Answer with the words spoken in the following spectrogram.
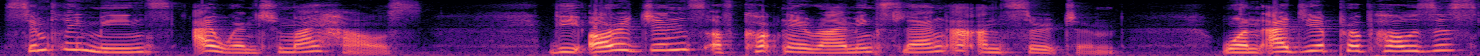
simply means I went to my house. The origins of Cockney rhyming slang are uncertain. One idea proposes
